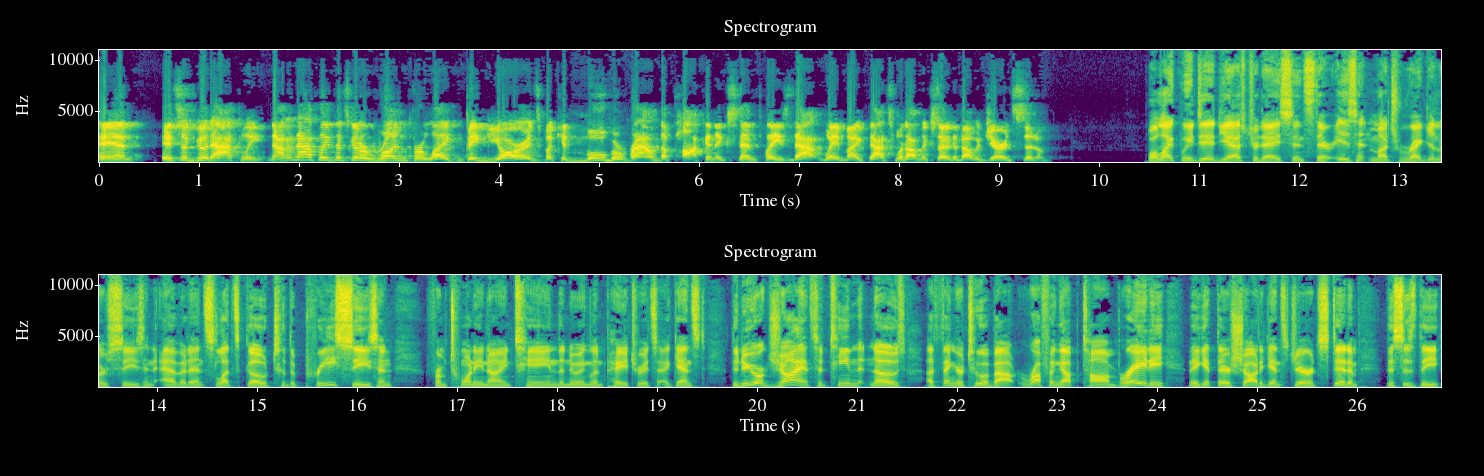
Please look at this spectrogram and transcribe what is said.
And it's a good athlete, not an athlete that's going to run for like big yards, but can move around the pocket and extend plays that way, Mike. That's what I'm excited about with Jarrett Stidham. Well, like we did yesterday, since there isn't much regular season evidence, let's go to the preseason from 2019, the New England Patriots against the New York Giants, a team that knows a thing or two about roughing up Tom Brady. They get their shot against Jarrett Stidham. This is the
